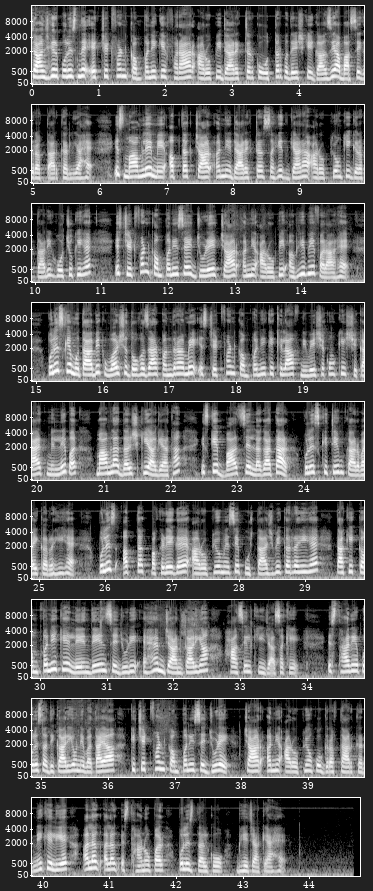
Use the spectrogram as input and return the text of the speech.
Janjgir police ने एक chit fund company के फरार आरोपी डायरेक्टर को उत्तर प्रदेश के गाजियाबाद से गिरफ़्तार कर लिया है। इस मामले में अब तक चार अन्य डायरेक्टर सहित 11 आरोपियों की गिरफ्तारी हो चुकी है। इस चिटफंड कंपनी से जुड़े चार अन्य आरोपी अभी भी फरार है। पुलिस के मुताबिक वर्ष 2015 में इस चिटफंड कंपनी के खिलाफ निवेशकों की शिकायत मिलने पर मामला दर्ज किया गया था। इसके बाद से लगातार पुलिस की टीम कार्रवाई कर रही है। पुलिस अब तक पकड़े गए आरोपियों में से पूछताछ भी कर रही है ताकि कंपनी के लेन देन से जुड़ी अहम जानकारियाँ हासिल की जा सके। स्थानीय पुलिस अधिकारियों ने बताया कि चिटफंड कंपनी से जुड़े चार अन्य आरोपियों को गिरफ़्तार करने के लिए अलग अलग स्थानों पर पुलिस दल को भेजा गया है।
